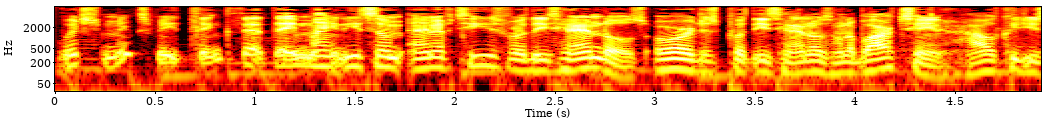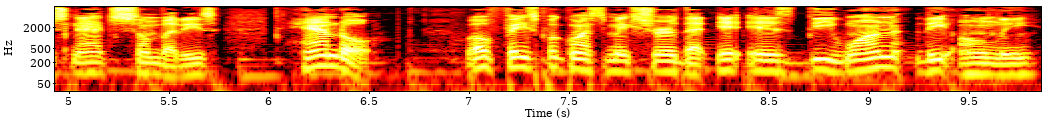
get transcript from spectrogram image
Which makes me think that they might need some NFTs for these handles or just put these handles on a blockchain. How could you snatch somebody's handle? Well, Facebook wants to make sure that it is the one, the only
